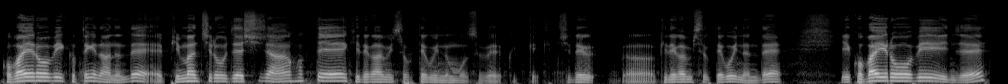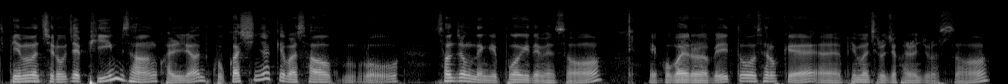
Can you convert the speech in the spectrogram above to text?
고바이럽이 급등이 나왔는데 비만 치료제 시장 확대에 기대감이 지속되고 있는 모습에 기대 어, 기대감이 지속되고 있는데 이 고바이롭이 이제 비만 치료제 비임상 관련 국가 신약 개발 사업으로 선정된 게 부각이 되면서 고바이롭이 또 새롭게 비만 치료제 관련주로서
